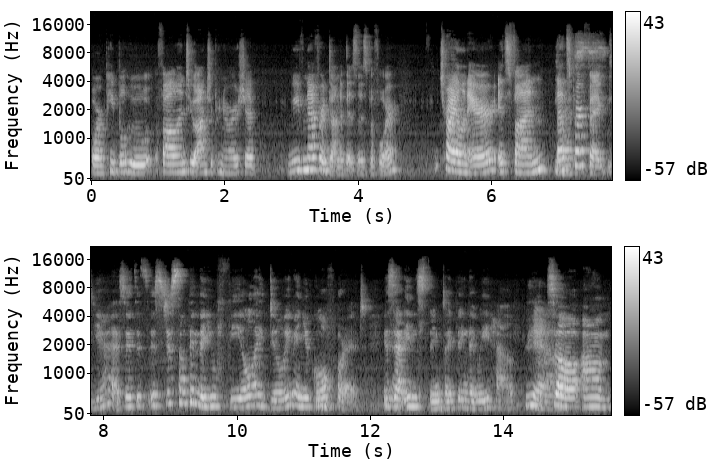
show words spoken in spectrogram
or people who fall into entrepreneurship, we've never done a business before. Trial and error, it's fun. That's Yes. perfect. Yes, it, it's it's just something that you feel like doing and you go for it. It's Yeah. that instinct I think that we have. Yeah. So um,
